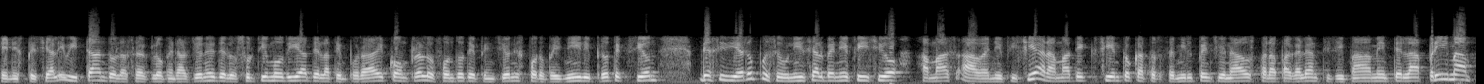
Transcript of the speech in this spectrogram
en especial evitando las aglomeraciones de los últimos días de la temporada de compra, los fondos de pensiones por venir y protección decidieron pues unirse al beneficio a más a beneficiar a más de 114 mil pensionados para pagarle anticipadamente la prima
